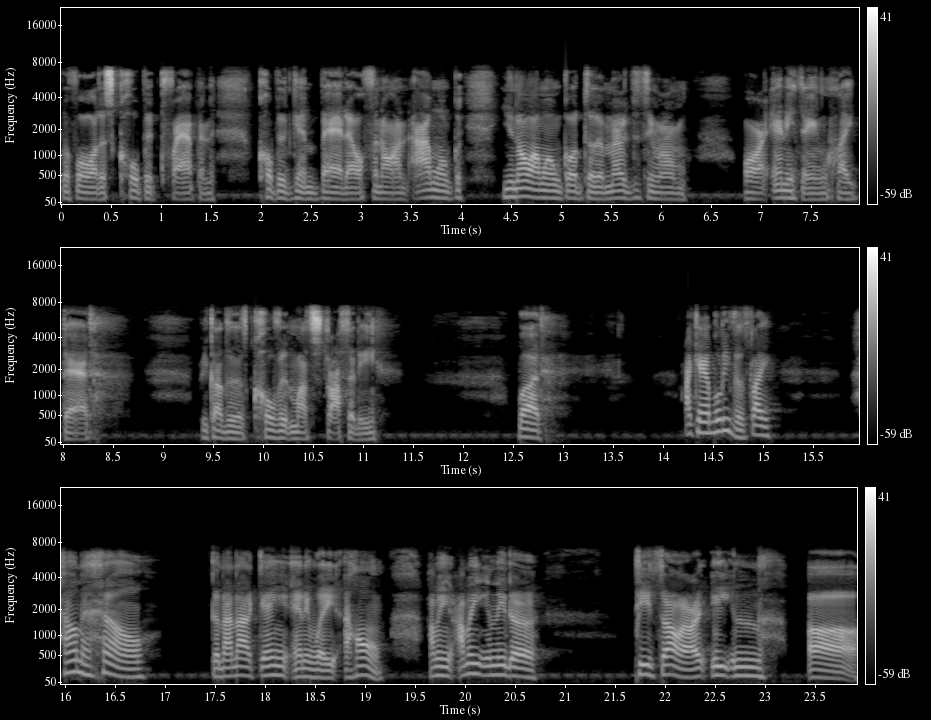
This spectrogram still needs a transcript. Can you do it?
before all this COVID crap and COVID getting bad off and on. I won't, go, you know, I won't go to the emergency room or anything like that because of this COVID monstrosity. But I can't believe it. It's like, how in the hell did I not gain any weight at home? I mean, I'm eating either pizza or eating, uh,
